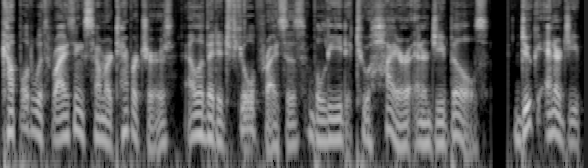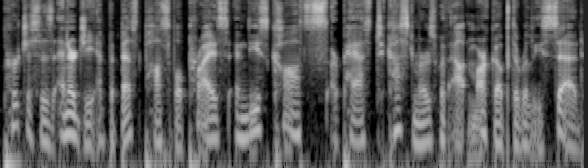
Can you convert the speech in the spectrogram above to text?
Coupled with rising summer temperatures, elevated fuel prices will lead to higher energy bills. Duke Energy purchases energy at the best possible price, and these costs are passed to customers without markup, the release said.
